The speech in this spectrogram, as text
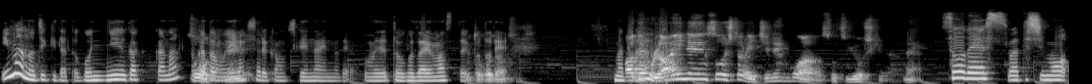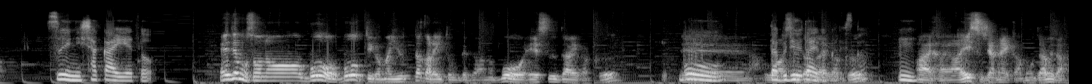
今の時期だとご入学かな？ねの方もいらっしゃるかもしれないので、おめでとうございますということで。まあ、でも来年そうしたら1年後は卒業式だよね。そうです。私も、ついに社会へと。え、でもその、某、某っていうか、まあ言ったからいいと思うけど、あの、某 S 大学某えー W 大学ですか？うん。はいはい。あ、S じゃないか。もうダメだ。ま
